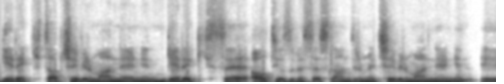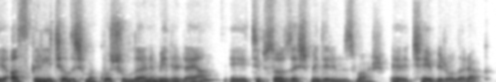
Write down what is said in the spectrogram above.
Gerek kitap çevirmenlerinin gerekse altyazı ve seslendirme çevirmenlerinin e, asgari çalışma koşullarını belirleyen tip sözleşmelerimiz var e, çevir olarak.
